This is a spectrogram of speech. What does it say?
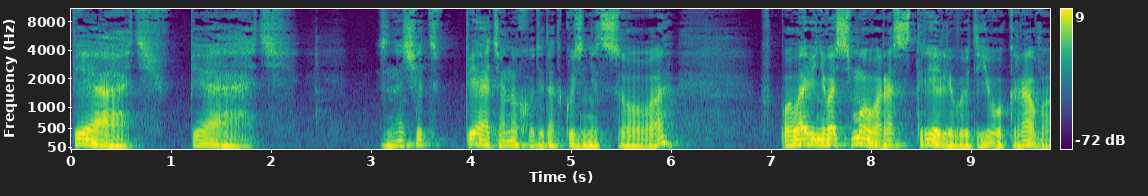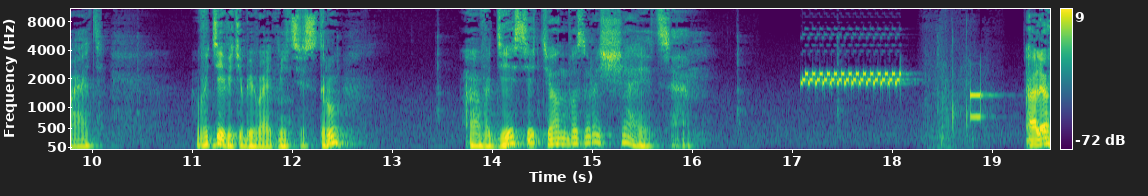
Пять, в пять. Значит, в пять он уходит от Кузнецова. В половине восьмого расстреливают его кровать. В девять убивает медсестру. А в десять он возвращается. Алло?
